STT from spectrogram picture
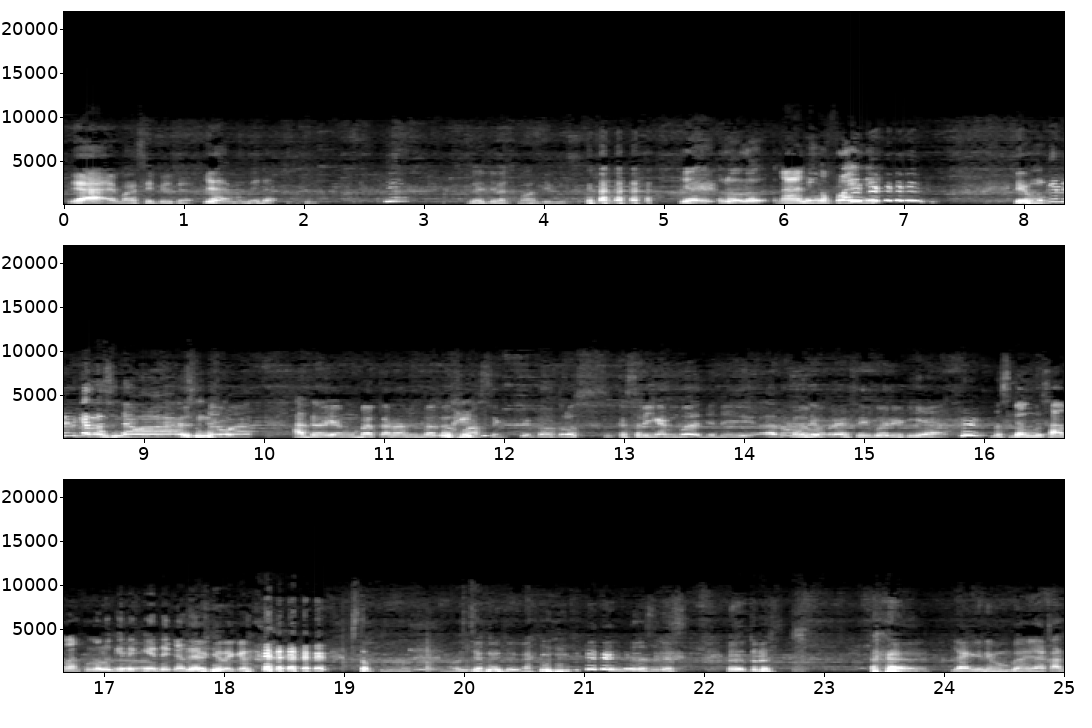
ya emang sih beda ya emang beda ya nggak jelas banget ya gue Ya lu lu, nah ini ngefly nih. ya mungkin ini karena senyawa senyawa ada yang bakar habis bakar plastik itu terus keseringan gue jadi aduh depresi gue nih. Iya. Terus ganggu saraf lu, lu gede-gede kan Ya, stop. Dulu jangan jangan. Terus terus. Terus. Yang ini membahayakan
